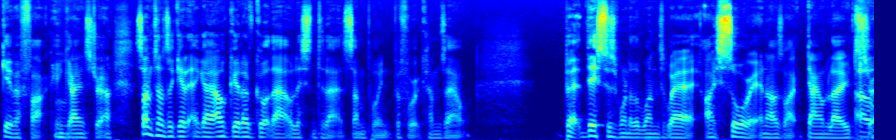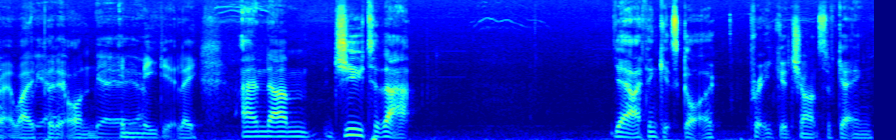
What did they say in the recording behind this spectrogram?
Give a fuck and Mm. going straight on. Sometimes I get it and go, oh good, I've got that. I'll listen to that at some point before it comes out. but this was one of the ones where I saw it and I was like, download straight Oh, away, put it on Yeah, yeah, yeah. immediately. And um, due to that, yeah, I think it's got a pretty good chance of getting,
